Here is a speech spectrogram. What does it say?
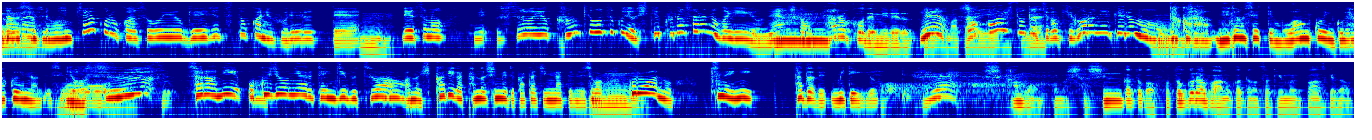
なんかやっぱちっちゃい頃からそういう芸術とかに触れるって、うん。でそのびそういう環境づくりをしてくださるのがいいよね、しかもパルコで見れるっていうのねがまたいいですね。若い人たちが気軽に行けるもん、だから値段設定もワンコイン500円なんですよ。さらに屋上にある展示物は、うん。あの光が楽しめる形になってるんですが、うん。これはあの常にタダで見ていいよって。しかもこの写真家とかフォトグラファーの方の作品もいっぱいあるんですけど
